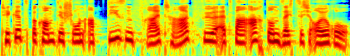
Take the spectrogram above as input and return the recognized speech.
Tickets bekommt ihr schon ab diesen Freitag für etwa 68 Euro.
